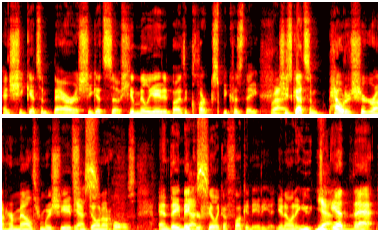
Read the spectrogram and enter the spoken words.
and she gets embarrassed. She gets uh, humiliated by the clerks because they Right. she's got some powdered sugar on her mouth from where she ate Yes. some donut holes, and they make her feel like a fucking idiot. You know, and you, you add that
